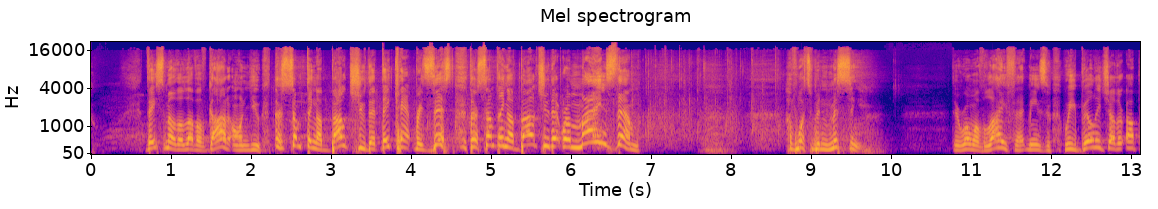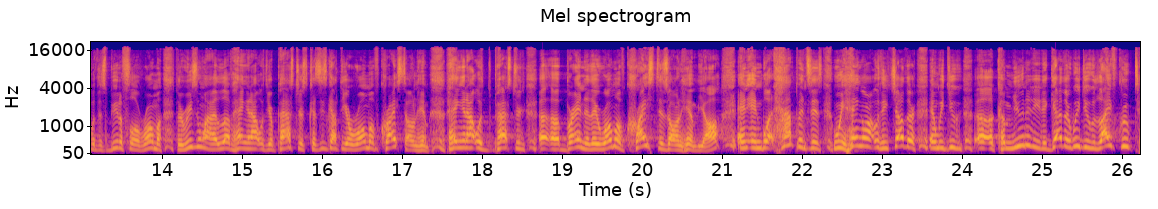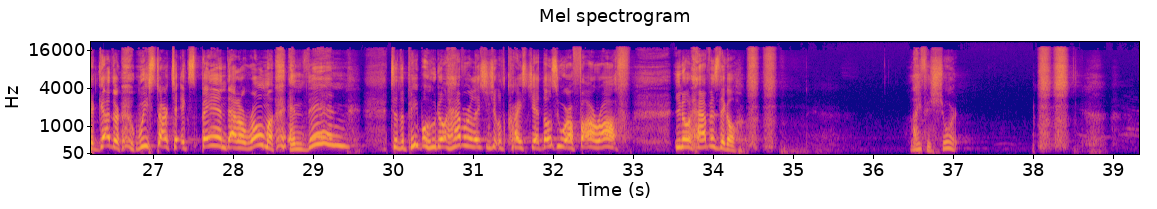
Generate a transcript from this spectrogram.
They smell the love of God on you. There's something about you that they can't resist. There's something about you that reminds them of what's been missing the aroma of life. That means we build each other up with this beautiful aroma. The reason why I love hanging out with your pastors because he's got the aroma of Christ on him. Hanging out with Pastor uh, uh, Brandon, the aroma of Christ is on him, y'all. And, and what happens is we hang out with each other and we do uh, a community together. We do life group together. We start to expand that aroma. And then to the people who don't have a relationship with Christ yet, those who are far off, you know what happens? They go, life is short.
